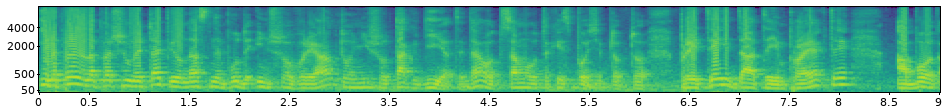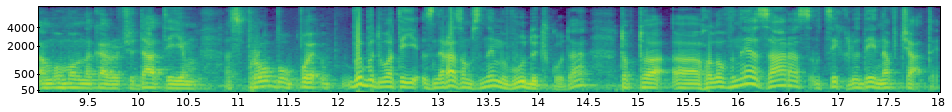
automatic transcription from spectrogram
І напевно на першому етапі у нас не буде іншого варіанту, ніж так діяти, да? от саме у такий спосіб. Тобто прийти, дати їм проекти, або там, умовно кажучи, дати їм спробу вибудувати разом з ними вудочку. Да? Тобто е, головне зараз цих людей навчати.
